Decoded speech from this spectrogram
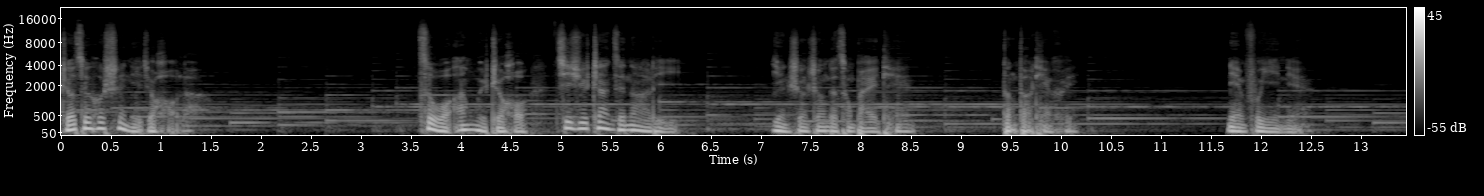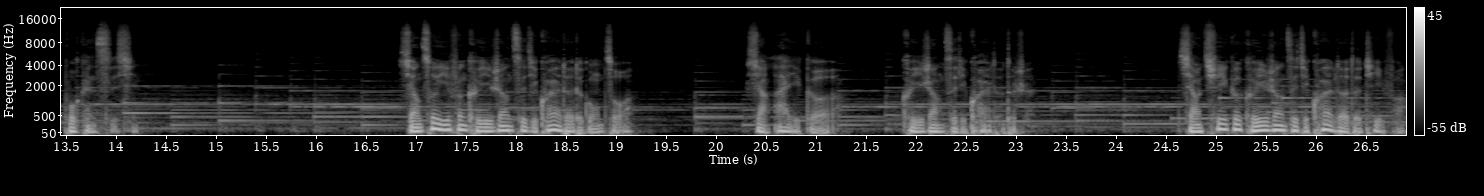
只要最后是你就好了。”自我安慰之后，继续站在那里，硬生生的从白天等到天黑，年复一年，不肯死心，想做一份可以让自己快乐的工作。想爱一个可以让自己快乐的人，想去一个可以让自己快乐的地方。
